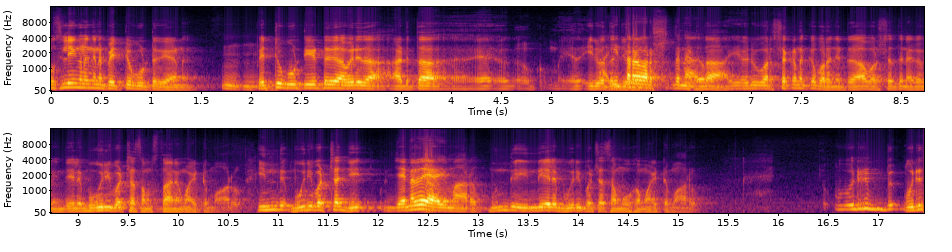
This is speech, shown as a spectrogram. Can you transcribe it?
മുസ്ലിങ്ങൾ ഇങ്ങനെ പെറ്റുകൂട്ടുകയാണ്. പെറ്റുകൂട്ടിയിട്ട് അവരിതാ അടുത്ത ഇരുപത്തഞ്ച്. വർഷത്തിനകം. ഈ ഒരു വർഷക്കണക്ക് പറഞ്ഞിട്ട് ആ വർഷത്തിനകം ഇന്ത്യയിലെ ഭൂരിപക്ഷ സംസ്ഥാനമായിട്ട് മാറും. ഇന്ത്യ ഭൂരിപക്ഷ ജനതയായി മാറും. ഇന്ത്യയിലെ ഭൂരിപക്ഷ സമൂഹമായിട്ട് മാറും. ഒരു ഒരു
